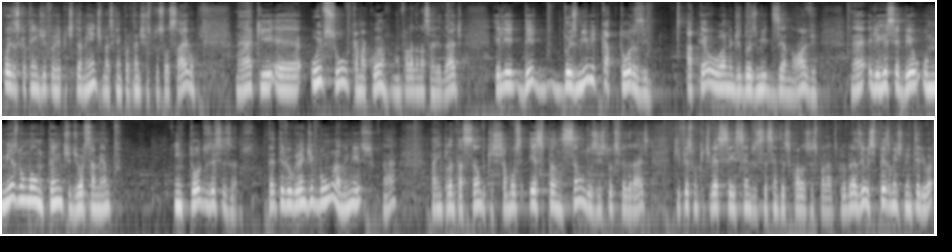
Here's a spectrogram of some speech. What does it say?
coisas que eu tenho dito repetidamente, mas que é importante que as pessoas saibam, né? que é, o IFSU, Camacuã, vamos falar da nossa realidade, ele de 2014 até o ano de 2019, né, ele recebeu o mesmo montante de orçamento em todos esses anos. Teve o grande boom lá no início, né, na implantação do que se chamou expansão dos institutos federais, que fez com que tivesse 660 escolas espalhadas pelo Brasil, especialmente no interior.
